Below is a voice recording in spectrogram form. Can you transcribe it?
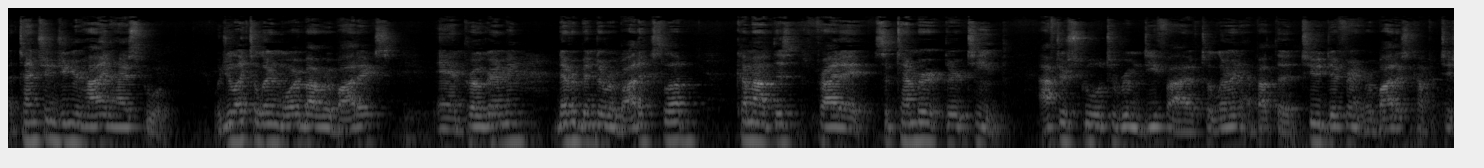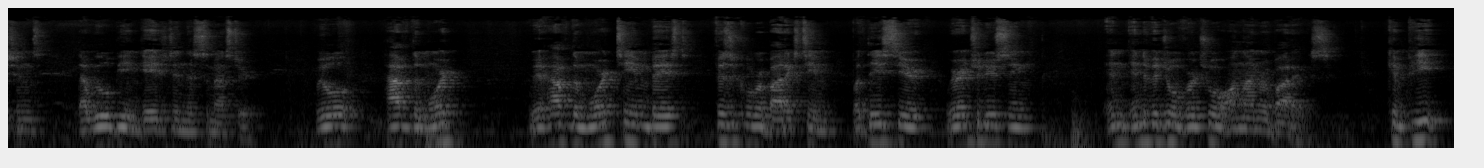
Attention junior high and high school. Would you like to learn more about robotics and programming? Never been to robotics club? Come out this Friday, September 13th, after school to room D5 to learn about the two different robotics competitions that we will be engaged in this semester. We will have the more we have the more team-based physical robotics team, but this year we're introducing in individual virtual online robotics. Compete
